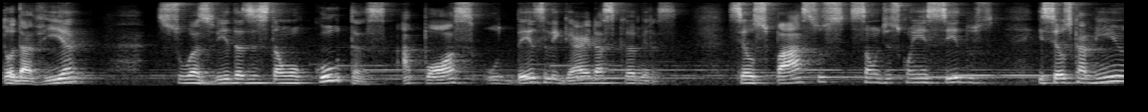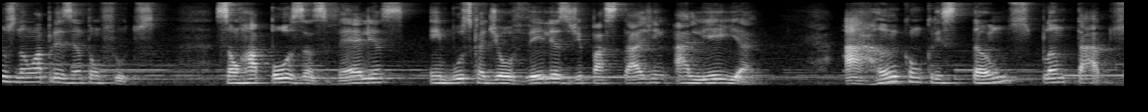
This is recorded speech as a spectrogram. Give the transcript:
Todavia, suas vidas estão ocultas após o desligar das câmeras seus passos são desconhecidos e seus caminhos não apresentam frutos. São raposas velhas em busca de ovelhas de pastagem alheia. Arrancam cristãos plantados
